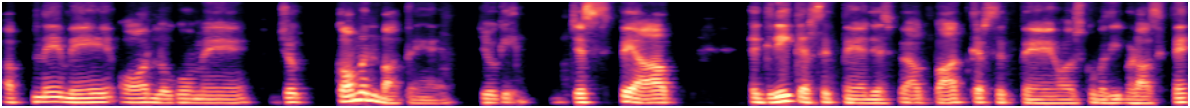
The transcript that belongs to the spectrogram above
اپنے میں اور لوگوں میں جو کامن باتیں ہیں، جو کہ جس پہ آپ اگری کر سکتے ہیں، جس پہ آپ بات کر سکتے ہیں اور اس کو مزید بڑھا سکتے ہیں،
